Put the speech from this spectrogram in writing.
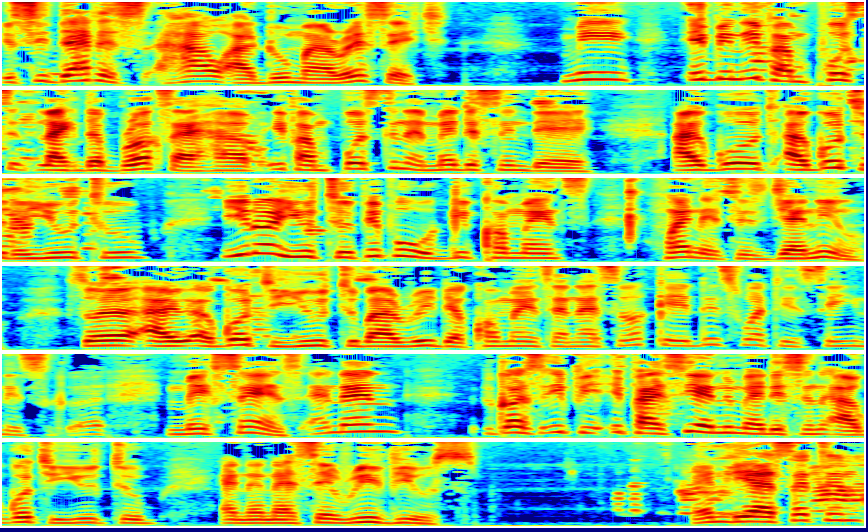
you see, that is how I do my research. Me, even if I'm posting, like the blogs I have, if I'm posting a medicine there, I go, I go to the YouTube. You know, YouTube, people will give comments when it is genuine. So I, I, go to YouTube, I read the comments, and I say, okay, this what he's saying is, uh, makes sense. And then, because if, if I see any medicine, I'll go to YouTube and then I say reviews. And there are certain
